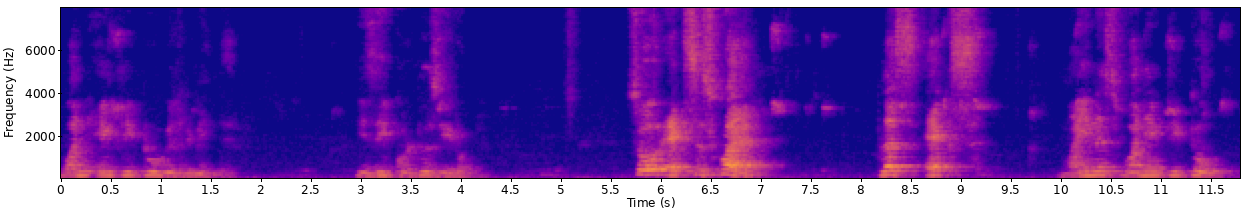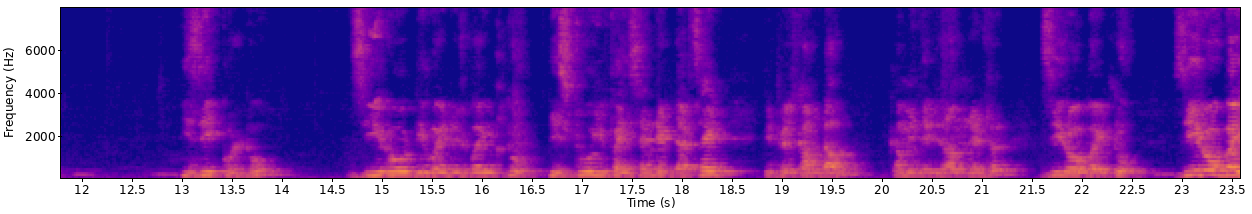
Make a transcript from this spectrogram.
182 will remain there is equal to 0 so x square plus x minus 182 is equal to 0 divided by 2 this 2 if I send it that side it will come down come in the denominator 0 by 2 0 by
